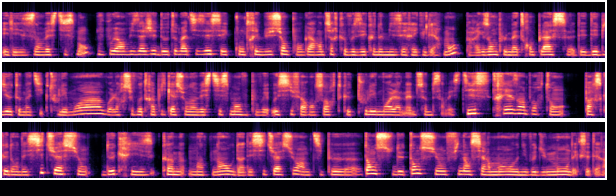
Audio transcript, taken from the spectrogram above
et les investissements. Vous pouvez envisager d'automatiser ces contributions pour garantir que vous économisez régulièrement. Par exemple, mettre en place des débits automatiques tous les mois ou alors sur votre application d'investissement, vous pouvez aussi faire en sorte que tous les mois la même somme s'investisse. Très important, parce que dans des situations de crise comme maintenant, ou dans des situations un petit peu euh, de tension financièrement au niveau du monde, etc.,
